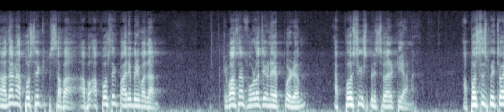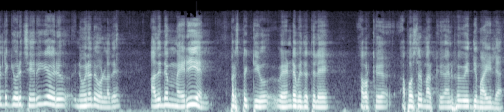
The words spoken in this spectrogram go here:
അതാണ് അപ്പോസ്റ്റിക് സഭ. അപ്പോസ്റ്റിക് പാരമ്പര്യം അതാണ്. കൃപാസനം ഫോളോ ചെയ്യണ എപ്പോഴും അപ്പോസ്റ്റിക് സ്പിരിച്വാലിറ്റിയാണ് അപ്പോസ്റ്റിക് സ്പിരിച്വാലിറ്റിക്ക് ഒരു ചെറിയൊരു ന്യൂനത ഉള്ളത് അതിന്റെ മെരിയൻ പെർസ്പെക്റ്റീവ് വേണ്ട വിധത്തിൽ അവർക്ക് അപ്പോസ്റ്റർമാർക്ക് അനുഭവവേദ്യമായില്ല.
